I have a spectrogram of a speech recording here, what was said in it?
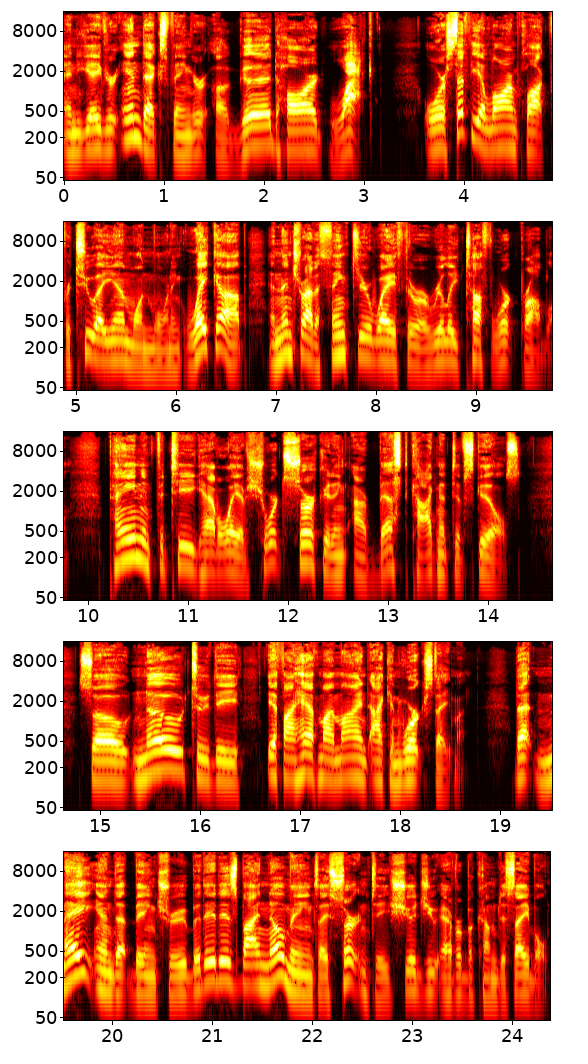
and you gave your index finger a good hard whack. Or set the alarm clock for 2 a.m. one morning, wake up, and then try to think your way through a really tough work problem. Pain and fatigue have a way of short circuiting our best cognitive skills. So, no to the if I have my mind, I can work statement. That may end up being true, but it is by no means a certainty should you ever become disabled.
